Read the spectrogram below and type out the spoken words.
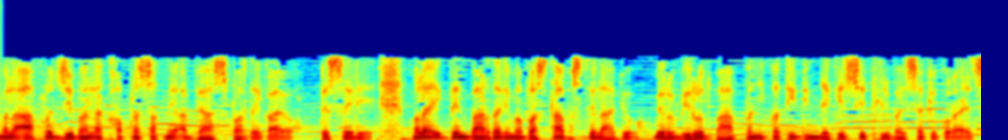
मलाई आफ्नो जीवनलाई खप्न सक्ने अभ्यास पर्दै गयो। त्यसैले मलाई एक दिन बार्दलीमा बस्दा बस्दै लाग्यो। मेरो विरोध भाव पनि कति दिनदेखि शिथिल भइसकेको रहेछ।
